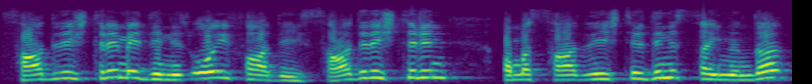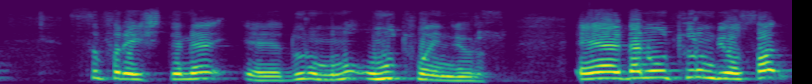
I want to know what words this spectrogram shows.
sadeleştiremediğiniz o ifadeyi sadeleştirin. Ama sadeleştirdiğiniz sayının da sıfır eşitleme e, durumunu unutmayın diyoruz. Eğer ben unuturum diyorsan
